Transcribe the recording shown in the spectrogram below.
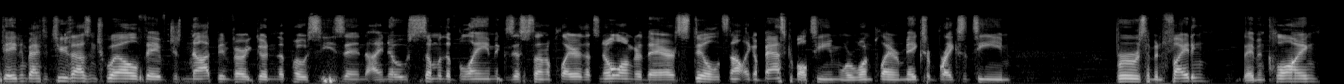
dating back to 2012, they've just not been very good in the postseason. I know some of the blame exists on a player that's no longer there. Still, it's not like a basketball team where one player makes or breaks a team. Brewers have been fighting, they've been clawing.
